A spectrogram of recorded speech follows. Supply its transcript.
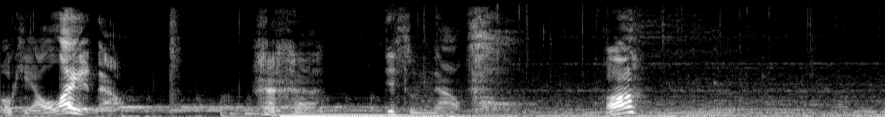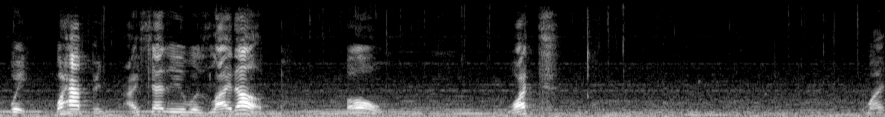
Okay, I'll light it now. this one now. Huh? Wait, what happened? I said it was light up. Oh. What? What?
